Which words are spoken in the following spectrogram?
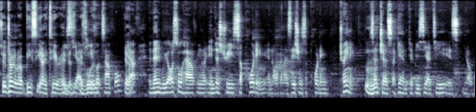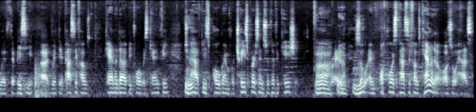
So you're talking about BCIT, right? Is- is for example. Yeah. Yeah. And then we also have you know industry supporting and organization supporting training, Mm-hmm. such as again the BCIT is you know with the BC uh, with the Passive House Canada before it was CanPHI to have this program for tradesperson certification. Mm-hmm. Ah, right. yeah. Mm-hmm. So and of course Passive House Canada also has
